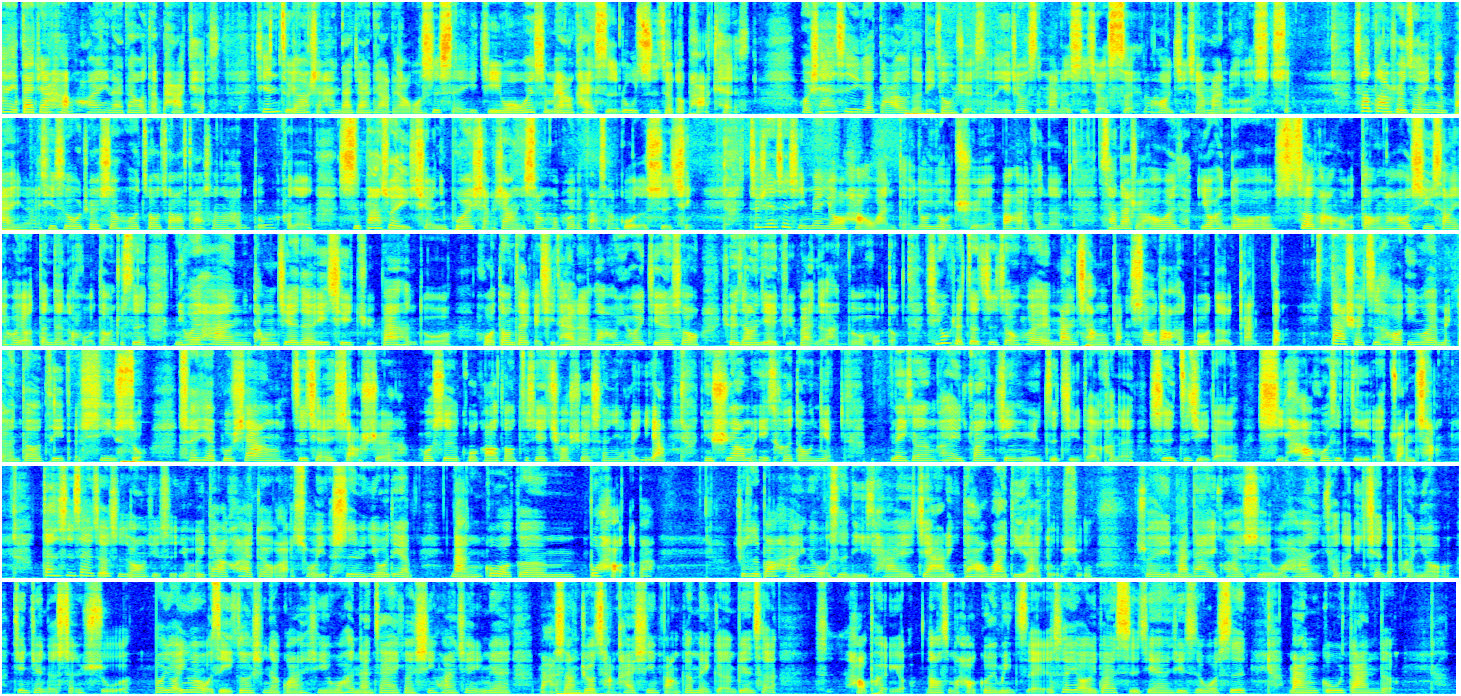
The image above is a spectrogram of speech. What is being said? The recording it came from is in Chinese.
嗨，大家好，欢迎来到我的 podcast。今天主要想和大家聊聊我是谁，以及我为什么要开始录制这个 podcast。我现在是一个大二的理工学生，也就是满了十九岁，然后即将迈入二十岁。上大学这一年半以来，其实我觉得生活周遭发生了很多可能十八岁以前你不会想象你生活会发生过的事情。这件事情里面有好玩的，有有趣的，包含可能上大学后会有很多社团活动，然后系上也会有等等的活动，就是你会和同届的一起举办很多活动，再给其他人，然后也会接受学长姐举办的很多活动。其实我觉得这之中会蛮常感受到很多的感动。大学之后，因为每个人都有自己的系所，所以也不像之前小学或是国高中这些求学生涯一样，你需要每一科都念。每个人可以专精于自己的，可能是自己的喜好或是自己的专长。但是在这之中，其实有一大块对我来说也是有点难过跟不好的吧，就是包含因为我是离开家里到外地来读书。所以蛮大一块是我和可能以前的朋友渐渐的生疏了，然后又因为我自己个性的关系，我很难在一个新环境里面马上就敞开心房，跟每个人变成好朋友，然后什么好闺蜜之类的。所以有一段时间，其实我是蛮孤单的，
